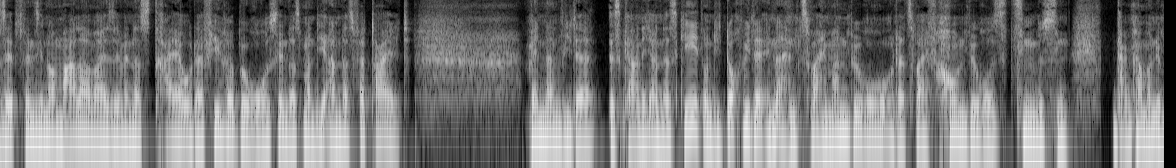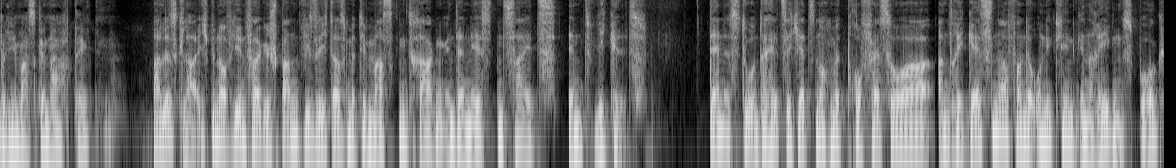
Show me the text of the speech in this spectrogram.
selbst wenn sie normalerweise, wenn das Dreier- oder Viererbüros sind, dass man die anders verteilt. Wenn dann wieder es gar nicht anders geht und die doch wieder in einem Zwei-Mann-Büro oder Zwei-Frauen-Büro sitzen müssen, dann kann man über die Maske nachdenken. Alles klar, ich bin auf jeden Fall gespannt, wie sich das mit dem Maskentragen in der nächsten Zeit entwickelt. Dennis, du unterhältst dich jetzt noch mit Professor André Gessner von der Uniklinik in Regensburg.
